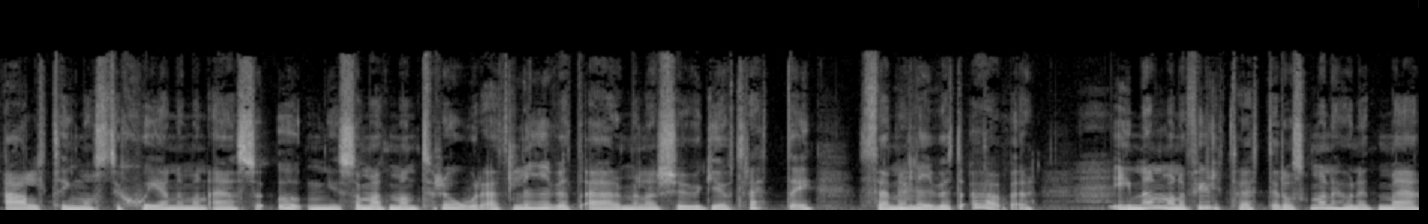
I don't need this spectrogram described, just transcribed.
allting måste ske när man är så ung. Som att man tror att livet är mellan 20 och 30. Sen är mm. livet över. Innan man har fyllt 30 då ska man ha hunnit med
